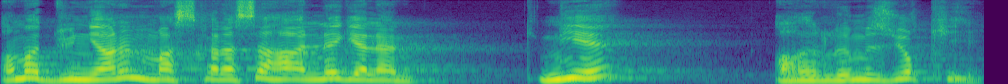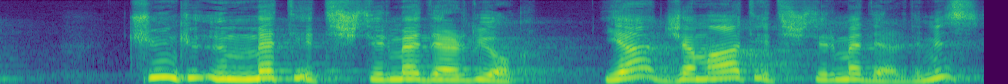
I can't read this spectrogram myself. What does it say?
Ama dünyanın maskarası haline gelen niye? Ağırlığımız yok ki. Çünkü ümmet yetiştirme derdi yok. Ya cemaat yetiştirme derdimiz,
